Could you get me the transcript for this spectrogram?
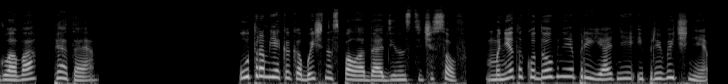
Глава 5. Утром я, как обычно, спала до 11 часов. Мне так удобнее, приятнее и привычнее.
